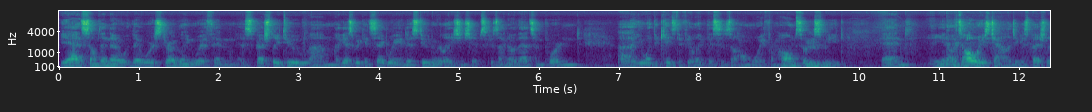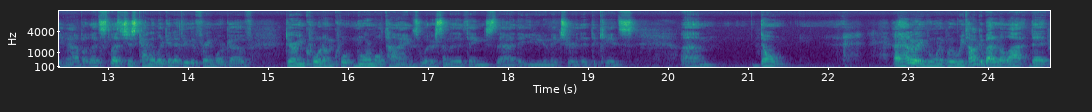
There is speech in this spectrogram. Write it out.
yeah, it's something that, that we're struggling with, and especially too. Um, I guess we can segue into student relationships because I know that's important. Uh, you want the kids to feel like this is a home away from home, so to speak, and you know it's always challenging, especially now. But let's let's just kind of look at it through the framework of during quote unquote normal times. What are some of the things uh, that you do to make sure that the kids um, don't? uh, How do I even want to put it? We talk about it a lot that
